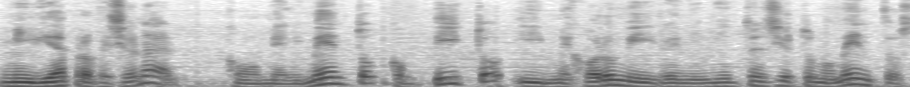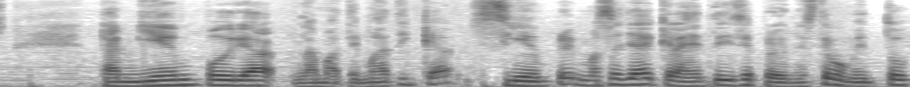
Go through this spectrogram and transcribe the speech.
mi vida profesional. Como me alimento, compito y mejoro mi rendimiento en ciertos momentos. También podría, la matemática, siempre, más allá de que la gente dice, pero en este momento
